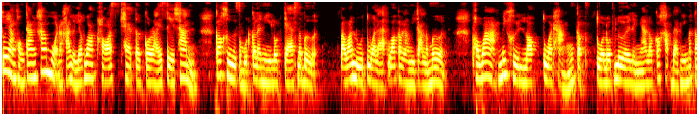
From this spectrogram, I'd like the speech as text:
ตัวอย่างของการข้ามหมวดนะคะ หรือเรียกว่า cross categorization ก็คือสมมติกรณีรถแก๊สระเบิด แปลว่ารู้ตัวแล้วว่ากำลังมีการละเมิด เพราะว่าไม่เคยล็อกตัวถังกับตัวรถเลยอะไรเงี้ย แล้วก็ขับแบบนี้มาต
